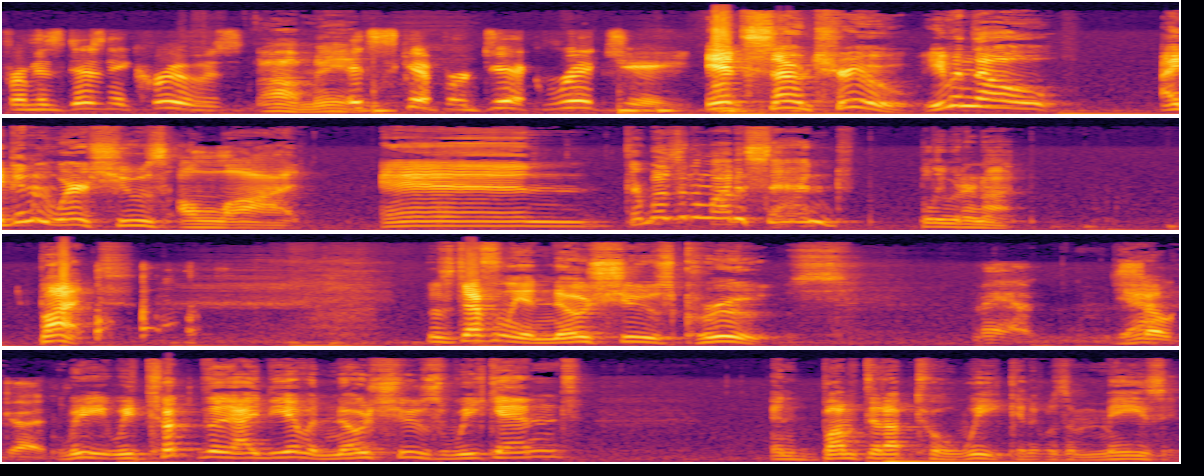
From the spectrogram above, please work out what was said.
from his Disney cruise. Oh man. It's Skipper Dick Ritchie. It's so true. Even though I didn't wear shoes a lot, and there wasn't a lot of sand, believe it or not. But it was definitely a no shoes cruise. Man, Yeah. so good. We we took the idea of a no shoes weekend and bumped it up to a week, and it was amazing.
